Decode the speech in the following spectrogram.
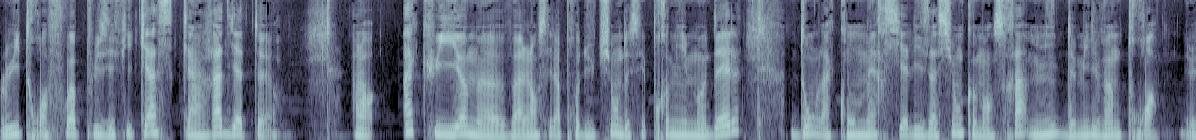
lui, trois fois plus efficace qu'un radiateur. Alors, Aquium euh, va lancer la production de ses premiers modèles, dont la commercialisation commencera mi-2023. Le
